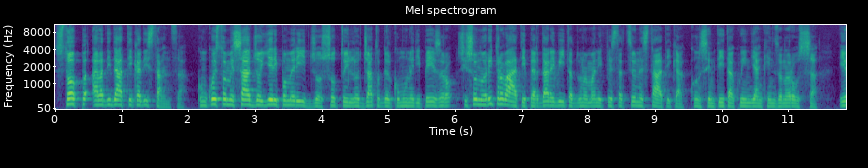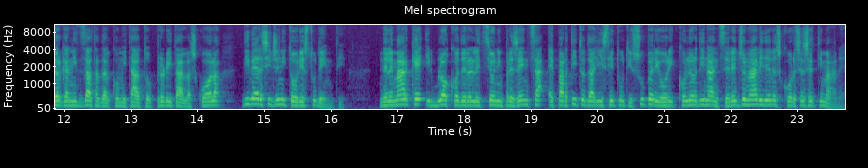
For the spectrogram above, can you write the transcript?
Stop alla didattica a distanza. Con questo messaggio ieri pomeriggio sotto il loggiato del comune di Pesaro si sono ritrovati per dare vita ad una manifestazione statica, consentita quindi anche in zona rossa, e organizzata dal comitato Priorità alla scuola, diversi genitori e studenti. Nelle Marche il blocco delle lezioni in presenza è partito dagli istituti superiori con le ordinanze regionali delle scorse settimane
